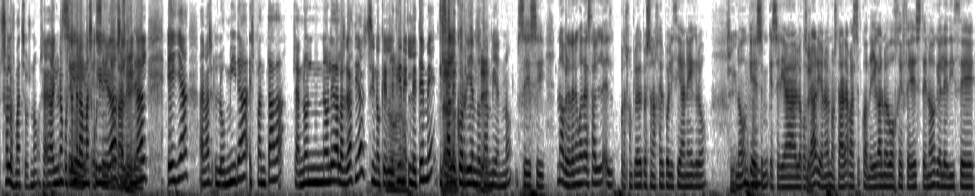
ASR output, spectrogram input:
son los machos, ¿no? O sea, hay una cuestión Sí, de la sí, masculinidad, o sea, al final ella además lo mira espantada, o sea, no, no le da las gracias, sino que No, le tiene, no. le teme y Claro, sale corriendo sí. también, ¿no? Sí, sí. No, pero ten en cuenta que está, el, el- por ejemplo, el personaje del policía negro, Sí. ¿no? Que, es, que sería lo contrario, ¿no? El mostrar, además, cuando llega el nuevo jefe este, ¿no? Que le dice,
